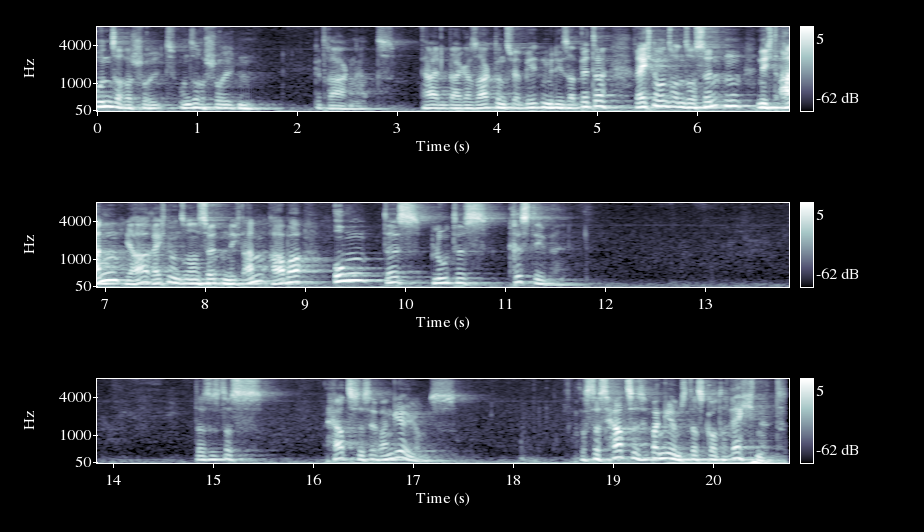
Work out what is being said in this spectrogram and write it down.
unsere Schuld, unsere Schulden getragen hat. Der Heidelberger sagt uns, wir beten mit dieser Bitte, rechne uns unsere Sünden nicht an, ja, rechne unsere Sünden nicht an, aber um des Blutes Christi willen. Das ist das Herz des Evangeliums. Das ist das Herz des Evangeliums, dass Gott rechnet.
